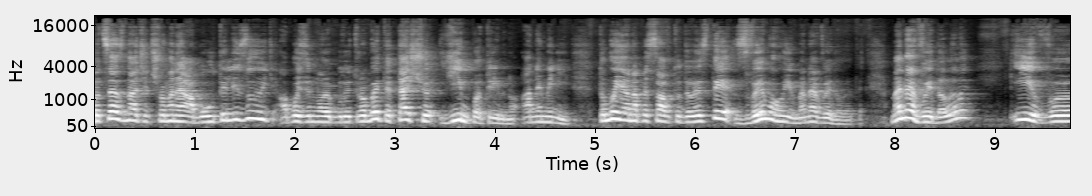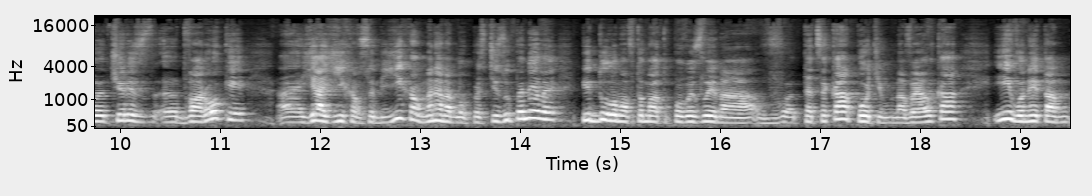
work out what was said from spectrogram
То це значить, що мене або утилізують, або зі мною будуть робити те, що їм потрібно, а не мені. Тому я написав туди листи з вимогою мене видалити. Мене видалили, і в, через е, два роки я їхав собі, їхав, мене на блокпості зупинили, під дулом автомату повезли на в ТЦК, потім на ВЛК, і вони там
